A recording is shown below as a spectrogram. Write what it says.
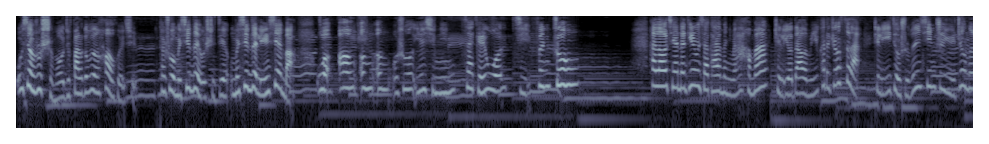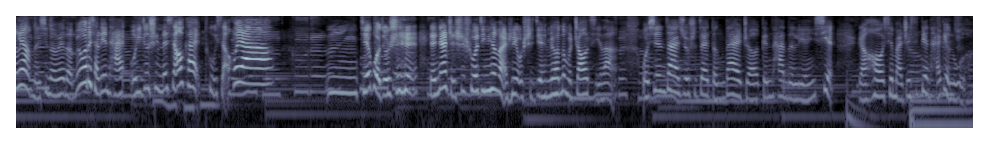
我想说什么，我就发了个问号回去。他说我们现在有时间，我们现在连线吧。我嗯嗯嗯，我说也许您再给我几分钟。Hello，亲爱的听众小可爱们，你们还好吗？这里又到了我们愉快的周四了！这里依旧是温馨治愈、正能量、暖心暖胃暖被窝的小电台，我依旧是你的小可爱兔小慧啊。嗯，结果就是人家只是说今天晚上有时间，没有那么着急了。我现在就是在等待着跟他的连线，然后先把这期电台给录了。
